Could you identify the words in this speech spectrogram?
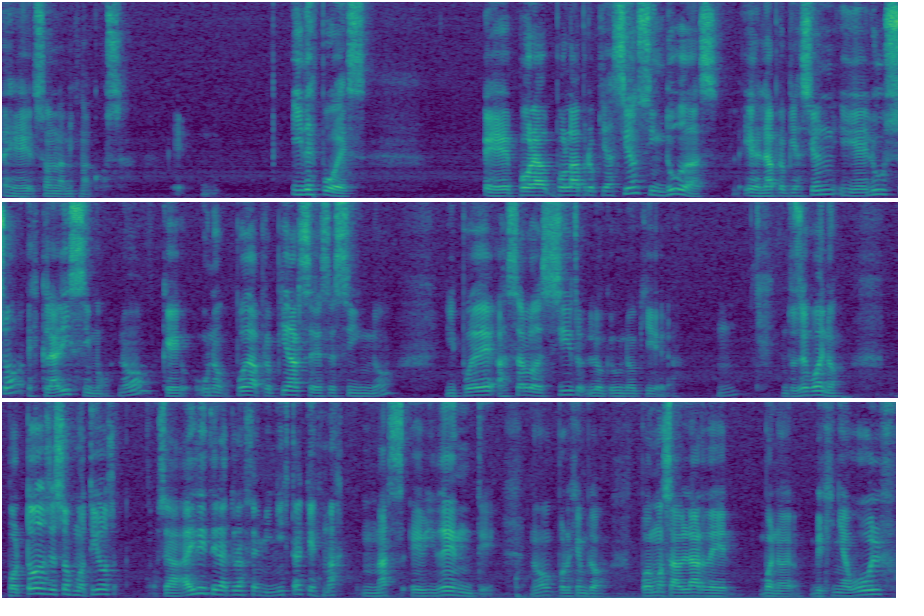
eh, son la misma cosa. Eh, y después, eh, por, la apropiación, sin dudas, la apropiación y el uso es clarísimo, ¿no? Que uno puede apropiarse de ese signo y puede hacerlo decir lo que uno quiera. Entonces, bueno, por todos esos motivos, o sea, hay literatura feminista que es más, más evidente, ¿no? Por ejemplo, podemos hablar de, bueno, Virginia Woolf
